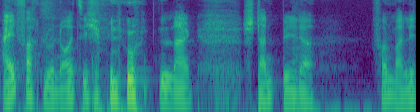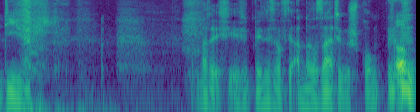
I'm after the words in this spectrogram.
einfach nur 90 Minuten lang Standbilder von Malediven. Warte, ich, ich bin jetzt auf die andere Seite gesprungen. Oh.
